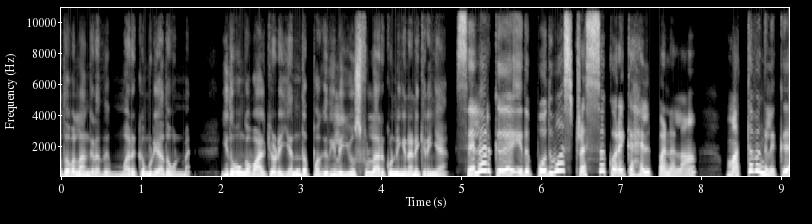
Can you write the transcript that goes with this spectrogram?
உதவலாங்கிறது மறுக்க முடியாத உண்மை. இது உங்க வாழ்க்கையோட எந்த பகுதியில யூஸ்ஃபுல்லா இருக்கும்னு நீங்க நினைக்கிறீங்க? சிலருக்கு இது பொதுவா ஸ்ட்ரெஸ்ஸ குறைக்க ஹெல்ப் பண்ணலாம் மத்தவங்களுக்கு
